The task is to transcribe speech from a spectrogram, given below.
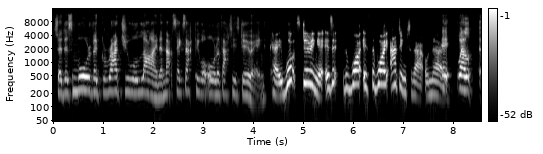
So there's more of a gradual line. And that's exactly what all of that is doing. Okay. What's doing it? Is it the white? Is the white adding to that or no? It, well, uh,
